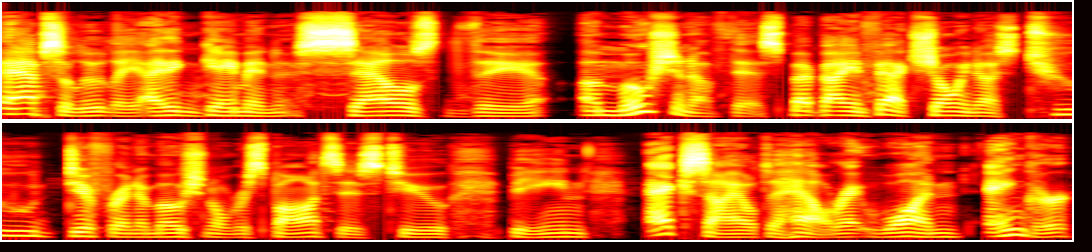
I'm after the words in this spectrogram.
Absolutely. I think Gaiman sells the emotion of this, but by in fact showing us two different emotional responses to being exiled to hell, right? One, anger,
